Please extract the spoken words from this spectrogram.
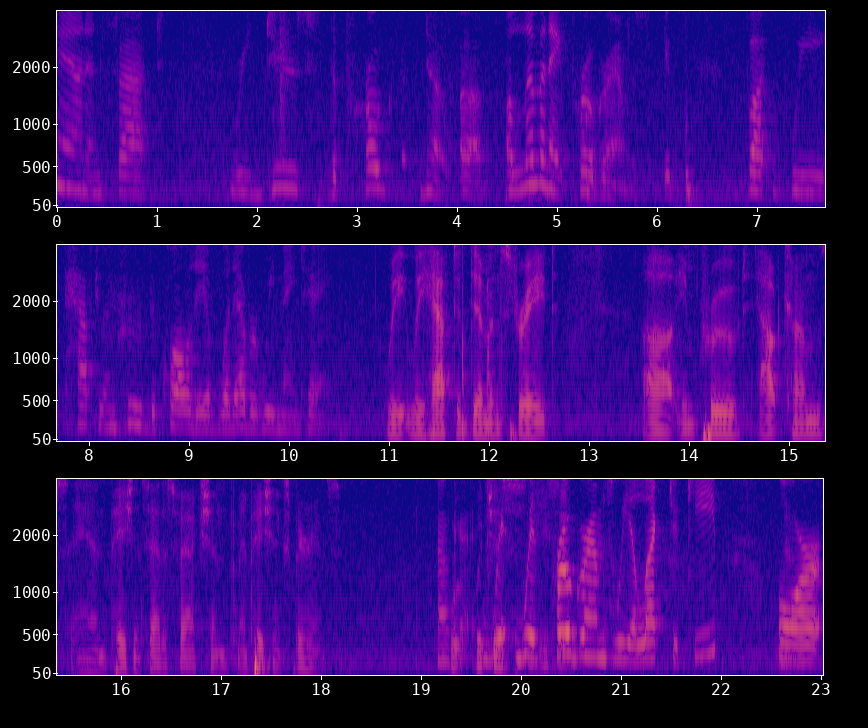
can in fact reduce the prog, no, uh, eliminate programs, if, but we have to improve the quality of whatever we maintain? We, we have to demonstrate uh, improved outcomes and patient satisfaction and patient experience. Okay. which Wi- is- With programs we elect to keep, or,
